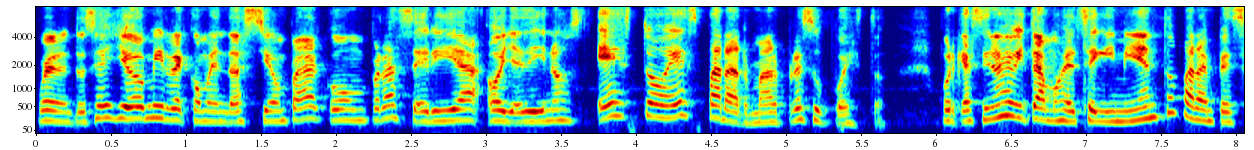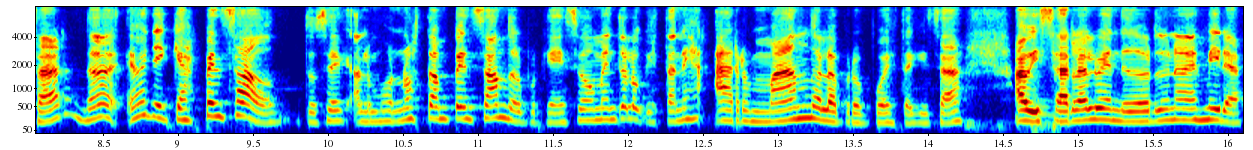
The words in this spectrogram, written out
Bueno, entonces yo mi recomendación para compra sería, oye, dinos, esto es para armar presupuesto porque así nos evitamos el seguimiento para empezar. Oye, ¿qué has pensado? Entonces, a lo mejor no están pensando, porque en ese momento lo que están es armando la propuesta. Quizás avisarle al vendedor de una vez, mira,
